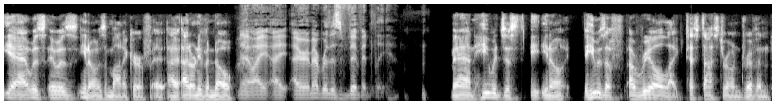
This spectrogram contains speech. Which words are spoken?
Yeah, it was it was you know it was a moniker. I, I don't even know. No, I, I I remember this vividly man, he would just, you know, he was a, a real like testosterone driven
